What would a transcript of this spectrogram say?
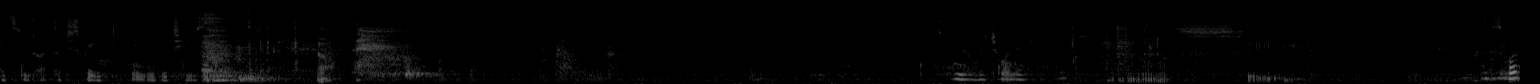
it's not touch screen. We need to choose. Oh. Do you know which one is yours? Let's see. This one?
